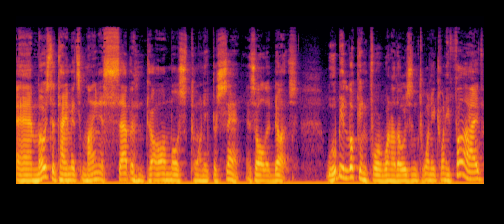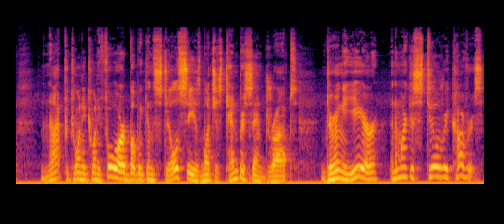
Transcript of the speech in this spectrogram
and most of the time it's minus 7 to almost 20% is all it does. We'll be looking for one of those in 2025, not for 2024, but we can still see as much as 10% drops during a year and the market still recovers.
